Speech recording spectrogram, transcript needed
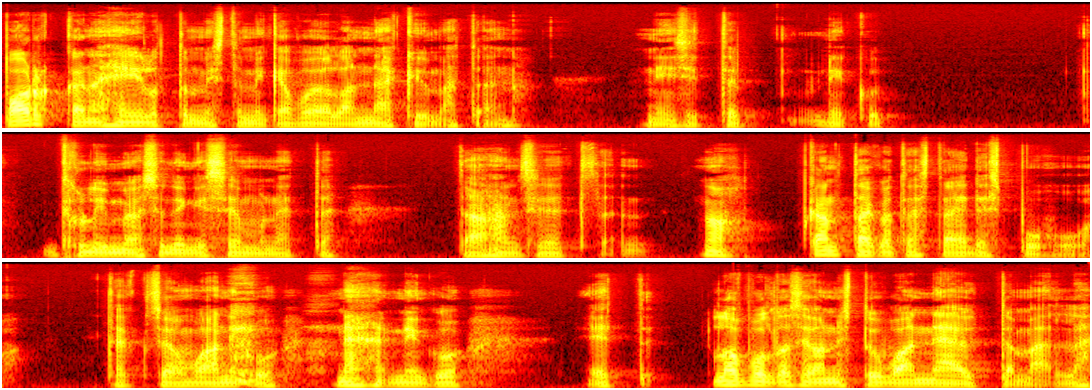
porkkana heiluttamista, mikä voi olla näkymätön. Niin sitten niin kuin, tuli myös jotenkin semmoinen, että – tämähän se, että no, kannattaako tästä edes puhua? Että se on vaan niin kuin, nä, niin kuin, että lopulta se onnistuu vain näyttämällä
